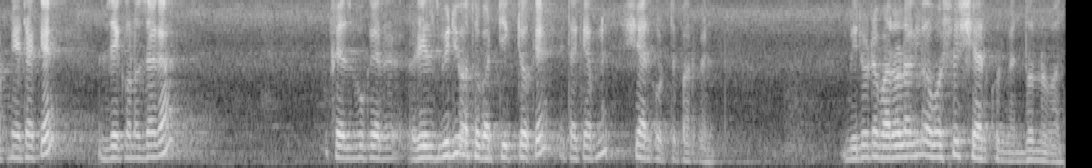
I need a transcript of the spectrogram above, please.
আপনি এটাকে যে কোনো জায়গা ফেসবুকের রিলস ভিডিও অথবা টিকটকে এটাকে আপনি শেয়ার করতে পারবেন। ভিডিওটা ভালো লাগলে অবশ্যই শেয়ার করবেন। ধন্যবাদ।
